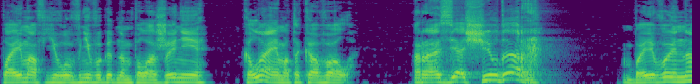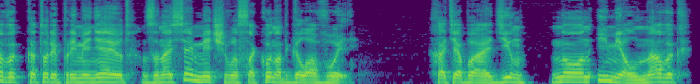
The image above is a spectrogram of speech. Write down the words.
Поймав его в невыгодном положении, Клайм атаковал. «Разящий удар!» Боевой навык, который применяют, занося меч высоко над головой. Хотя бы один, но он имел навык,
